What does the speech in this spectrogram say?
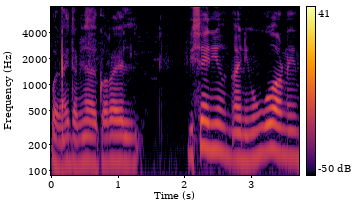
Bueno, ahí terminó de correr el diseño, no hay ningún warning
